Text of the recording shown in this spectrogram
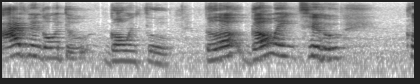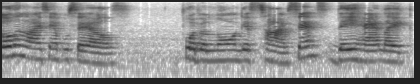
I've been going through, going through, going to Clothing Line Sample Sales for the longest time since they had like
